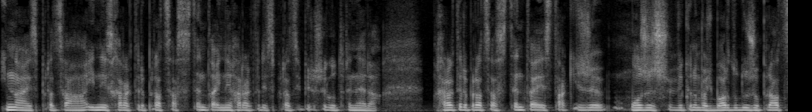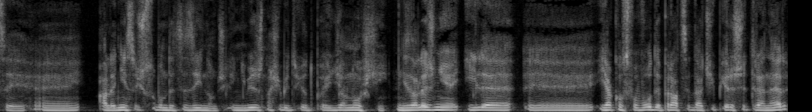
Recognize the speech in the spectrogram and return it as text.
Inna jest praca, inny jest charakter pracy asystenta, inny charakter jest pracy pierwszego trenera. Charakter pracy asystenta jest taki, że możesz wykonywać bardzo dużo pracy, e, ale nie jesteś osobą decyzyjną, czyli nie bierzesz na siebie tej odpowiedzialności. Niezależnie ile, e, jaką swobodę pracy da ci pierwszy trener,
